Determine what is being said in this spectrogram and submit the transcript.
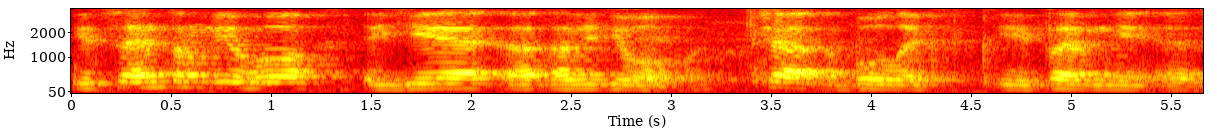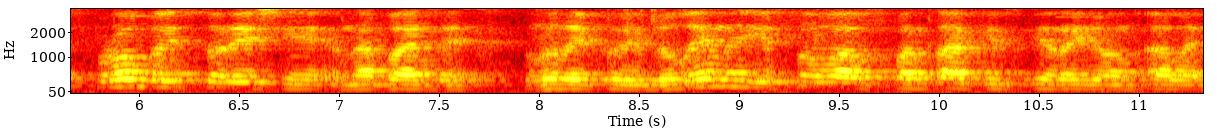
і центром його є е, Авідіополь. Хоча були і певні е, спроби історичні на базі Великої долини існував Спартаківський район, але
